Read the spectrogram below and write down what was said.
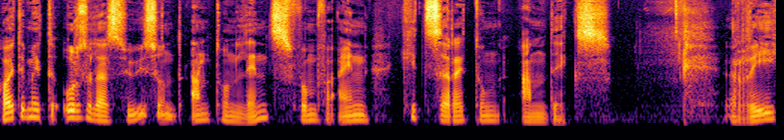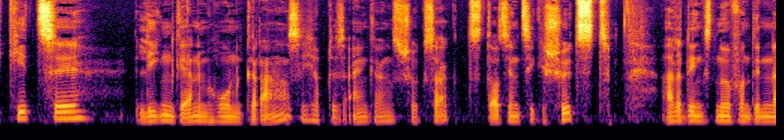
Heute mit Ursula Süß und Anton Lenz vom Verein Kitzrettung Andex. Rehkitze liegen gerne im hohen Gras. Ich habe das eingangs schon gesagt. Da sind sie geschützt, allerdings nur von den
